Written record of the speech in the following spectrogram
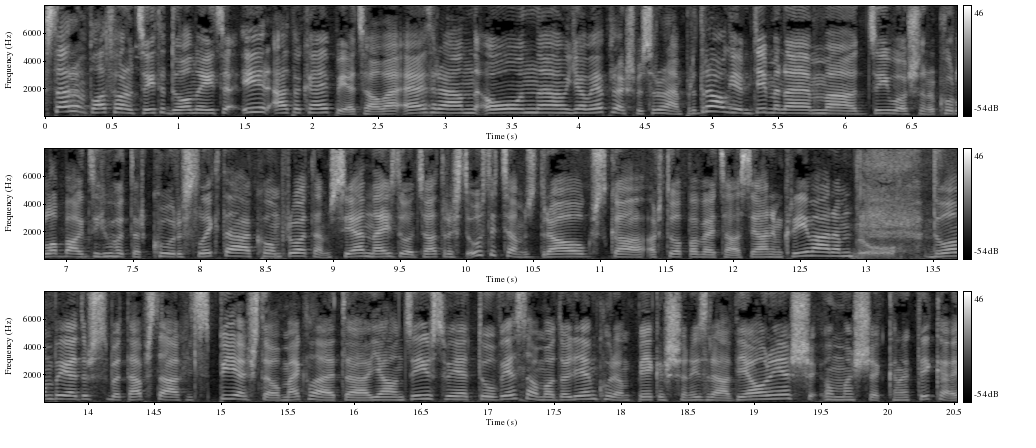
Saruna platforma Cita domnīca ir atpakaļ piecēlē ētrā, un uh, jau iepriekš mēs runājām par draugiem, ģimenēm, uh, dzīvošanu, ar kur labāk dzīvot, ar kuru sliktāk, un, protams, ja neizdodas atrast uzticamus draugus, kā ar to paveicās Jānim Krīvānam, No. dombiedrus, bet apstākļi spiež tev meklēt uh, jaunu dzīvesvietu. Viens no modeļiem, kuram piekrišana izrāda jaunieši, un man šķiet, ka ne tikai,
